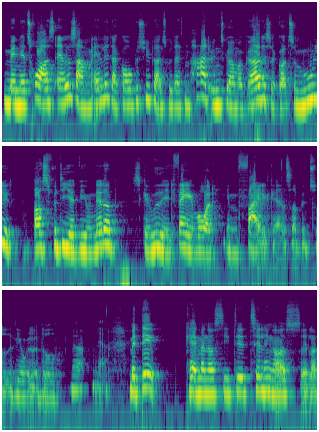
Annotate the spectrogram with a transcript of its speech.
Men jeg tror også alle sammen, alle der går på sygeplejerskeuddannelsen, har et ønske om at gøre det så godt som muligt. Også fordi, at vi jo netop skal ud i et fag, hvor at, jamen, fejl kan altså betyde liv eller død. ja. Ja. Men det, kan man også sige, det tilhænger os, eller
